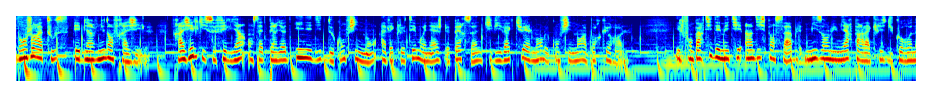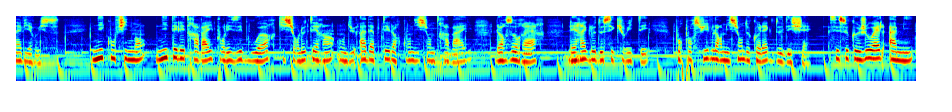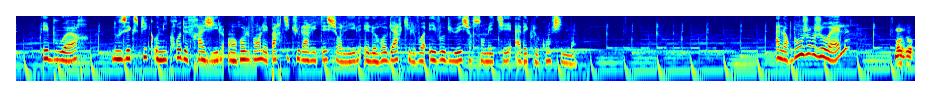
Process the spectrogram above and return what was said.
Bonjour à tous et bienvenue dans Fragile. Fragile qui se fait lien en cette période inédite de confinement avec le témoignage de personnes qui vivent actuellement le confinement à Porquerolles. Ils font partie des métiers indispensables mis en lumière par la crise du coronavirus. Ni confinement, ni télétravail pour les éboueurs qui sur le terrain ont dû adapter leurs conditions de travail, leurs horaires, les règles de sécurité pour poursuivre leur mission de collecte de déchets. C'est ce que Joël Ami, éboueur, nous explique au micro de Fragile en relevant les particularités sur l'île et le regard qu'il voit évoluer sur son métier avec le confinement. Alors bonjour Joël. Bonjour.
